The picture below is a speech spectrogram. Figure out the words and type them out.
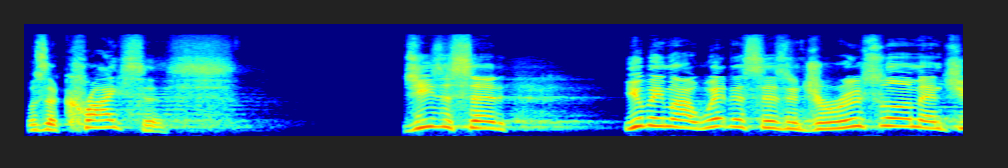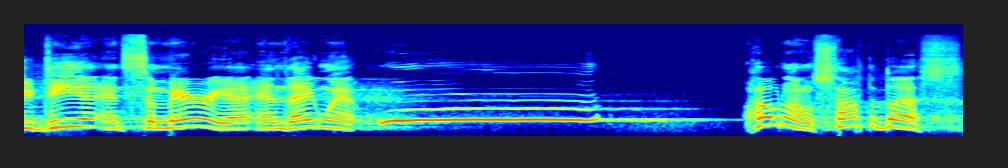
was a crisis. Jesus said, You be my witnesses in Jerusalem and Judea and Samaria. And they went, Hold on, stop the bus.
